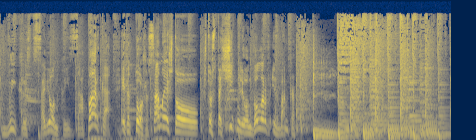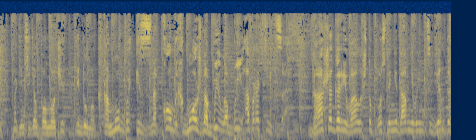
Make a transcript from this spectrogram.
выкрасть совенка из зоопарка – это то же самое, что, что стащить миллион долларов из банка. Вадим сидел полночи и думал, к кому бы из знакомых можно было бы обратиться. Даша горевала, что после недавнего инцидента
